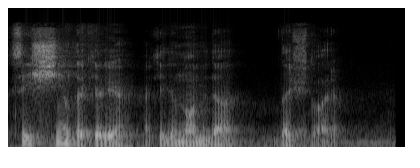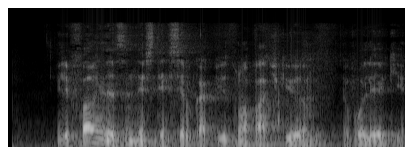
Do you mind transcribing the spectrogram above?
ser extinta aquele, aquele nome da, da história. Ele fala nesse, nesse terceiro capítulo, uma parte que eu, eu vou ler aqui.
